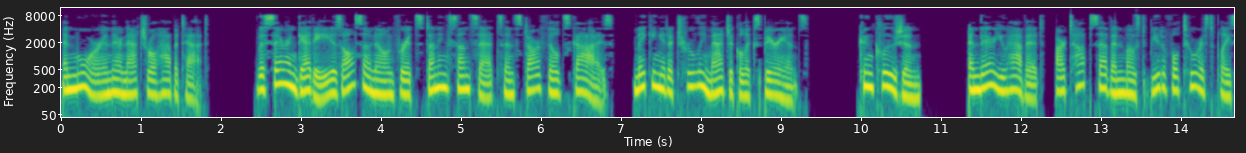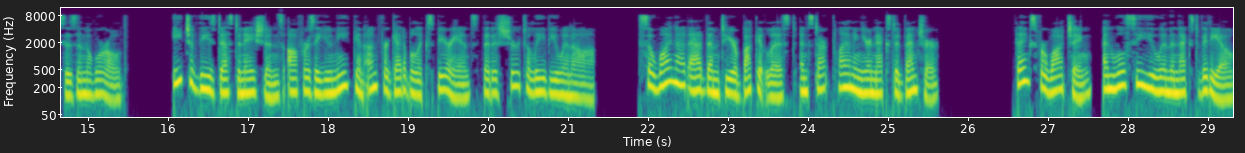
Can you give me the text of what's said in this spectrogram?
and more in their natural habitat. The Serengeti is also known for its stunning sunsets and star-filled skies, making it a truly magical experience. Conclusion. And there you have it, our top 7 most beautiful tourist places in the world. Each of these destinations offers a unique and unforgettable experience that is sure to leave you in awe. So why not add them to your bucket list and start planning your next adventure? Thanks for watching, and we'll see you in the next video.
